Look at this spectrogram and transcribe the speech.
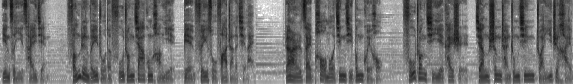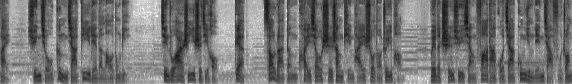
因此以裁剪、缝纫为主的服装加工行业便飞速发展了起来。然而，在泡沫经济崩溃后，服装企业开始将生产中心转移至海外，寻求更加低廉的劳动力。进入二十一世纪后，Gap、Zara 等快消时尚品牌受到追捧。为了持续向发达国家供应廉价服装，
